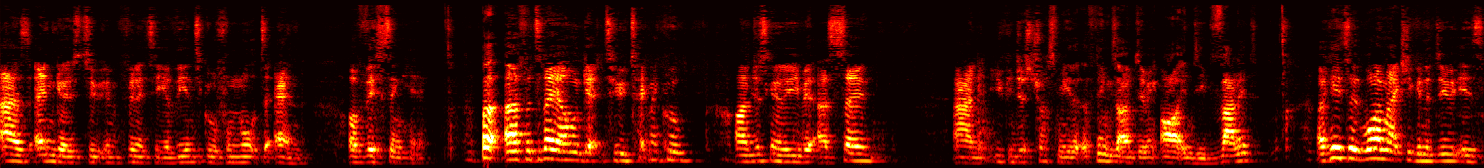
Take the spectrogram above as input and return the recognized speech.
as n goes to infinity of the integral from naught to n of this thing here. But uh, for today I won't get too technical. I'm just going to leave it as so. And you can just trust me that the things I'm doing are indeed valid. Okay, so what I'm actually going to do is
